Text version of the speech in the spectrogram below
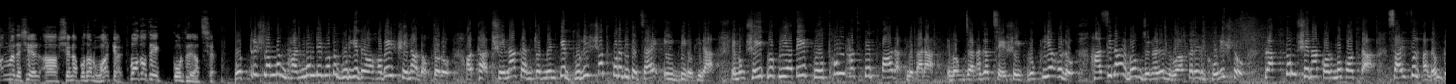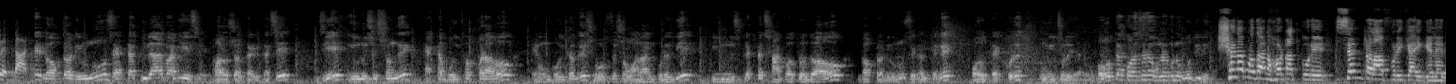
বাংলাদেশের আহ, সেনাপ্রধান ওয়ার্কার পদত্যাগ করতে যাচ্ছে। বত্রিশ নম্বর ধানমন্ত্রীর মতো ঘুরিয়ে দেওয়া হবে সেনা দপ্তরও। অর্থাৎ সেনা ক্যান্টনমেন্টকে ধূলিসাৎ করে দিতে চায় এই বিরোধীরা। এবং সেই প্রক্রিয়াতে প্রথম থাকতে পা রাখল তারা। এবং জানা যাচ্ছে সেই প্রক্রিয়া হলো হাসিনা এবং জেনারেল ওয়াকারের ঘনিষ্ঠ প্রাক্তন সেনা কর্মকর্তা সাইফুল আলম গ্রেপ্তার। ডক্টর ইউনুস একটা পিলার পাঠিয়েছে ভারত সরকারের কাছে যে ইউনুসের সঙ্গে একটা বৈঠক করা হোক এবং বৈঠকে সমস্ত সমাধান করে দিয়ে ইউনুসকে একটা ছাড়পত্র দেওয়া হোক। ডক্টর ইউনুস এখান থেকে পদত্যাগ করে উনি চলে যাবেন। পদত্যাগ করা ছাড়া ওনার কোনো গতি নেই। সেনাপ্রধান হঠাৎ করে সেন্ট্রাল আফ্রিকায় গেলেন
